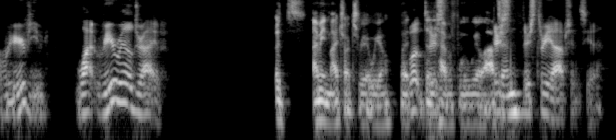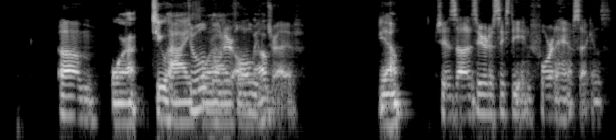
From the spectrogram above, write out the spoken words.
Rear view. What? Rear wheel drive. It's. I mean, my truck's rear wheel, but Well, does it have a four wheel option there's three options, yeah. Um, or two high, dual motor, all wheel drive, Yeah. Which is uh, zero to sixty in four and a half seconds.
